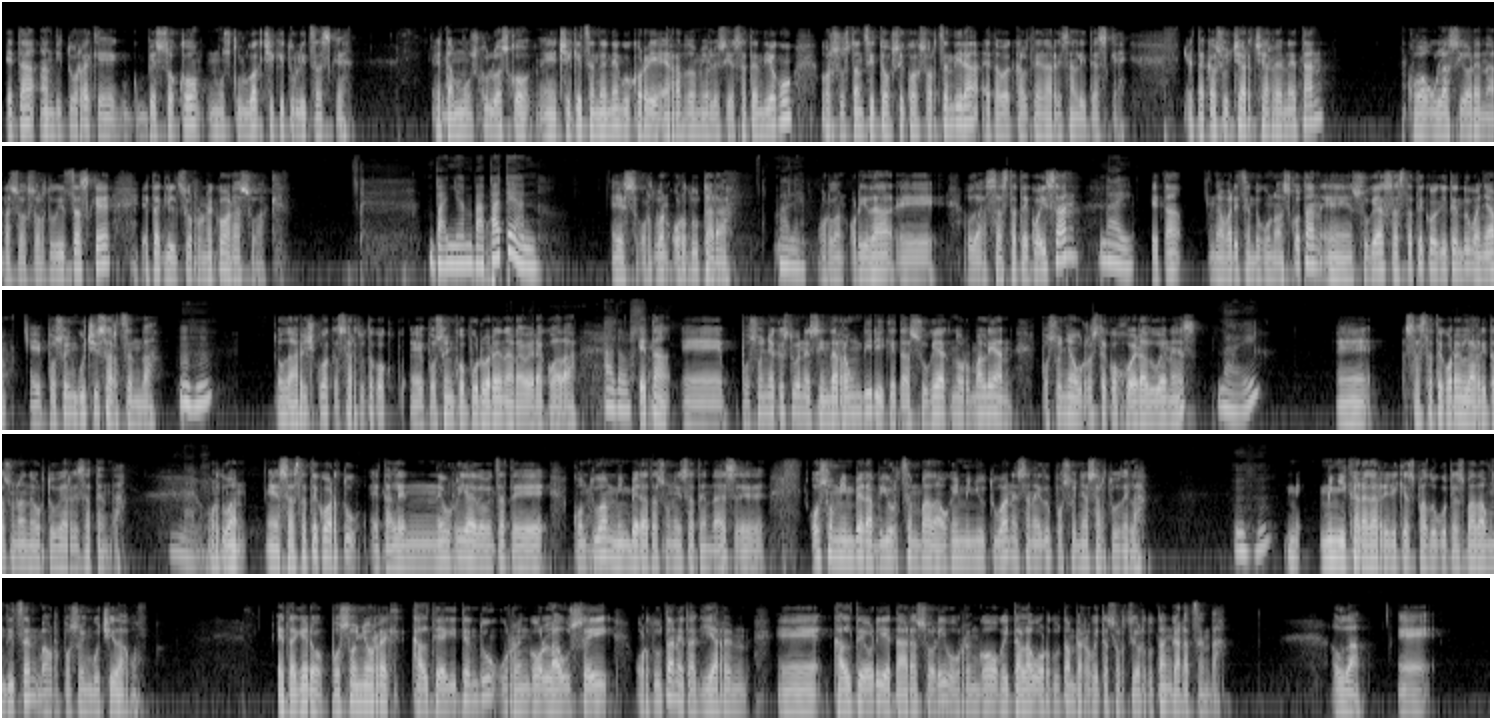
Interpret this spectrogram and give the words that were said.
eta handitu horrek e, bezoko muskuluak txikitu litzazke eta muskulu asko e, txikitzen denean guk horri errabdomiolesi esaten diogu, hor sustantzi toksikoak sortzen dira eta hauek kaltegarri izan litezke. Eta kasu txartxarrenetan koagulazioaren arazoak sortu ditzazke eta giltzurruneko arazoak. Baina bapatean? Ez, orduan ordutara. Vale. Orduan hori da, e, hau da, zaztateko izan, bai. eta nabaritzen dugun askotan, e, zugeak zaztateko egiten du, baina e, pozoin gutxi sartzen da. Uh Hau da, arriskuak zartutako e, pozoin kopuruaren araberakoa da. Ados. Eta e, pozoinak ez duen ezin darra undirik eta zugeak normalean pozoina urresteko joera duenez, bai. e, zaztatekoaren larritasuna neurtu behar izaten da. Vale. Orduan, e, zaztateko hartu eta lehen neurria edo bentsate kontuan minberatasuna izaten da, ez? E, oso minbera bihurtzen bada hogei minutuan esan nahi du pozoina sartu dela. Uh -huh. Minikaragarririk ez badugut ez bada unditzen, ba hor pozoin gutxi dago eta gero pozoin horrek kalte egiten du urrengo lau zei ordutan eta giarren e, kalte hori eta arazo hori urrengo hogeita lau ordutan berrogeita sortzi ordutan garatzen da. Hau da, e,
